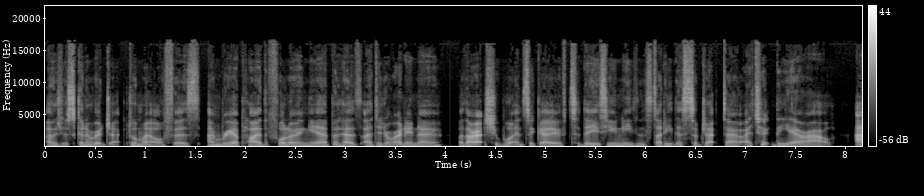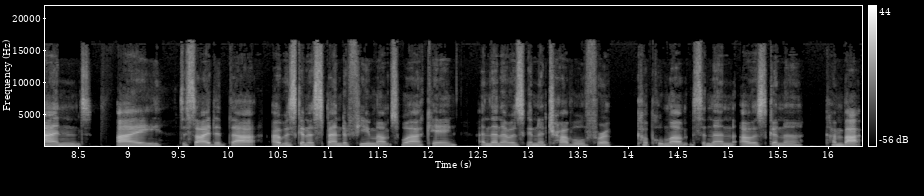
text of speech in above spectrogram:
I was just going to reject all my offers and reapply the following year because I didn't really know whether I actually wanted to go to these unis and study this subject So I took the year out and I decided that I was going to spend a few months working and then I was going to travel for a couple months and then I was going to come back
